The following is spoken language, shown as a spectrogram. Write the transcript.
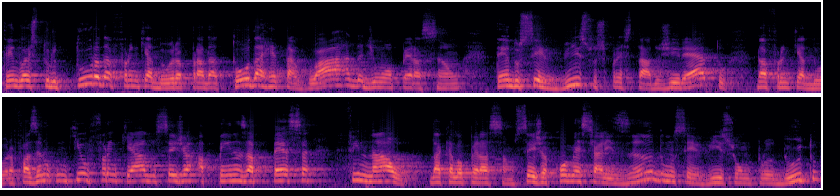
tendo a estrutura da franqueadora para dar toda a retaguarda de uma operação, tendo serviços prestados direto da franqueadora, fazendo com que o franqueado seja apenas a peça final daquela operação, seja comercializando um serviço ou um produto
